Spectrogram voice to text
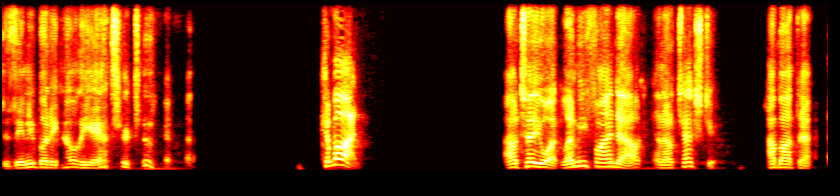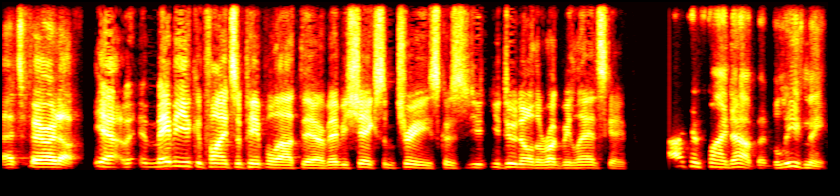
Does anybody know the answer to that? Come on. I'll tell you what, let me find out and I'll text you. How about that? That's fair enough. Yeah, maybe you can find some people out there, maybe shake some trees because you, you do know the rugby landscape. I can find out, but believe me,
